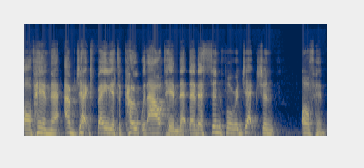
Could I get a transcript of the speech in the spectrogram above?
of Him, their abject failure to cope without Him, their, their, their sinful rejection of Him.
